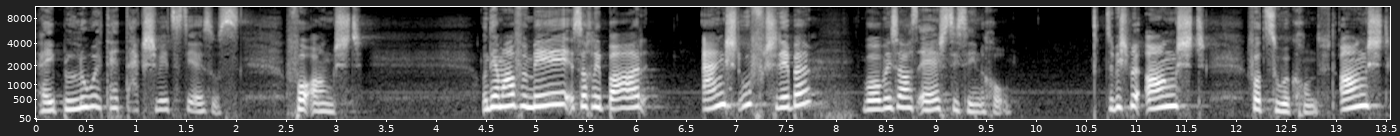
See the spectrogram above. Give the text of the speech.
Hey, Blut hat er geschwitzt, Jesus, von Angst. Und ich habe mal für mich so ein paar Ängste aufgeschrieben, die mir so als erstes Sinn kommen. Zum Beispiel Angst vor Zukunft. Angst,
